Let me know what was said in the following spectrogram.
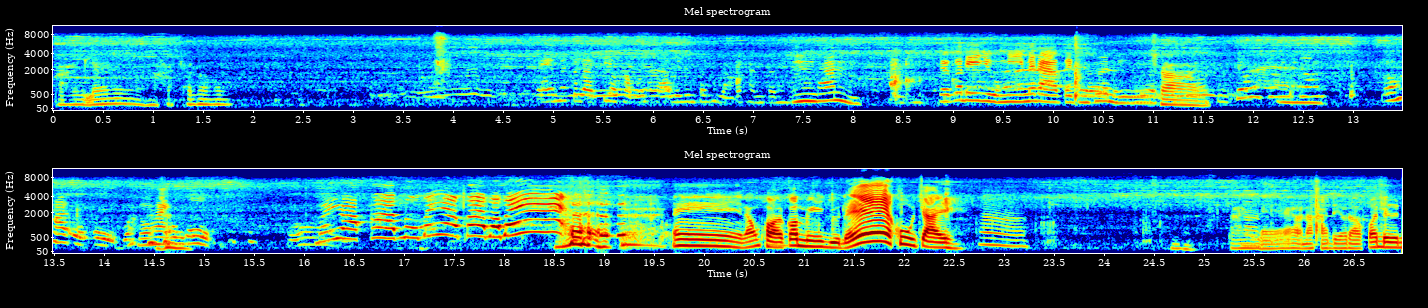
ไปแล้วนะคะชะลอไม่เป็นไรเที่ยวขับรถช้าเลยลืมไปทีหลังก็ทันกันอืมท่านแต่ก็ดีอยู่มีแม่ดาไปเป็นเพื่อนอยู่ใช่ร้องไห้อกโอบว่ะร้องไห้โอ้โหไม่อยากกลับหนูไม่อยากกลับอะแม่นี่น้องพลอยก็มีอยู่เด้คู่ใจ อ่า ไปแล้ว นะคะ เดี๋ยวเราก็เดิน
